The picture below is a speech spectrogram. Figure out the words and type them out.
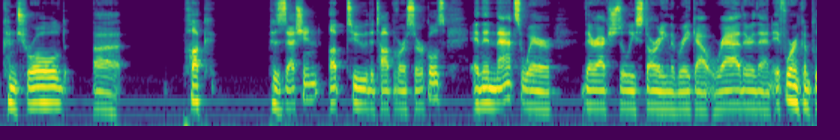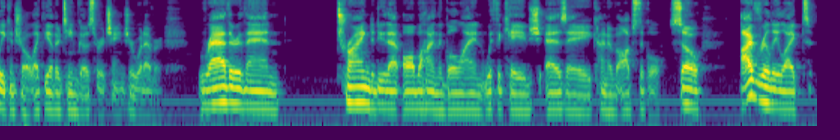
controlled uh, puck possession up to the top of our circles and then that's where they're actually starting the breakout rather than if we're in complete control like the other team goes for a change or whatever rather than trying to do that all behind the goal line with the cage as a kind of obstacle. So I've really liked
